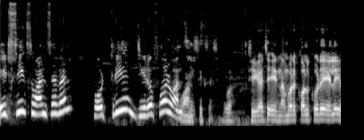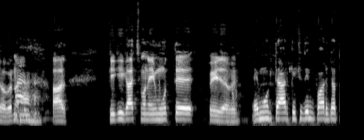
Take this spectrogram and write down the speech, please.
Eight six one seven four three zero four one one six. আছে। বাহ ঠিক আছে এই নাম্বারে কল করে এলেই হবে না? হ্যাঁ হ্যাঁ। আর কি কি গাছ মানে এই মুহূর্তে পেয়ে যাবে? এই মুহূর্তে আর কিছুদিন পর যত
